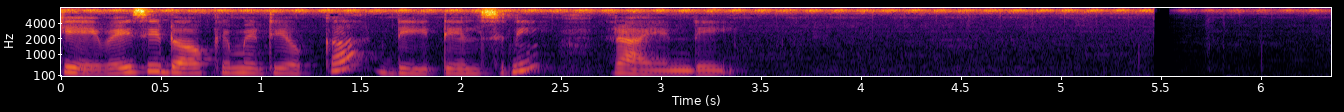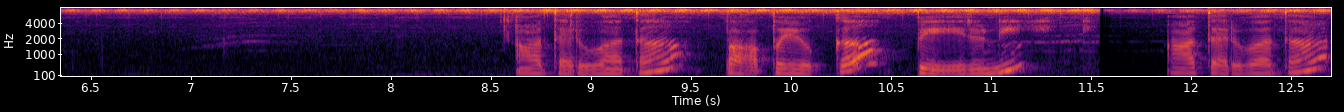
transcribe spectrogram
కేవైసీ డాక్యుమెంట్ యొక్క డీటెయిల్స్ని రాయండి. ఆ తరువాత పాప యొక్క పేరుని ఆ తర్వాత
